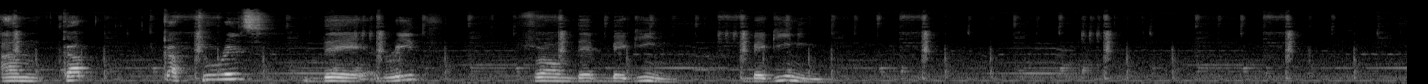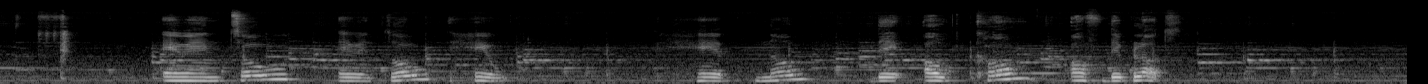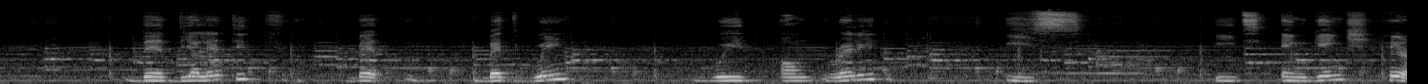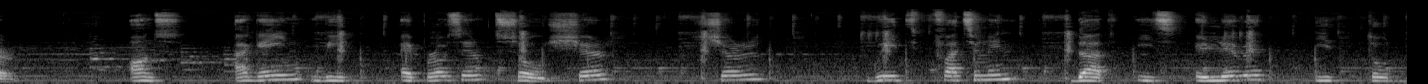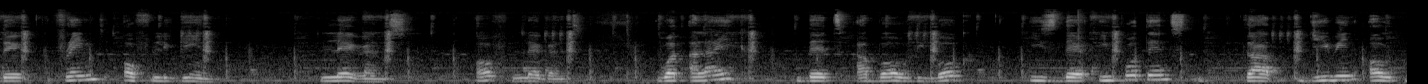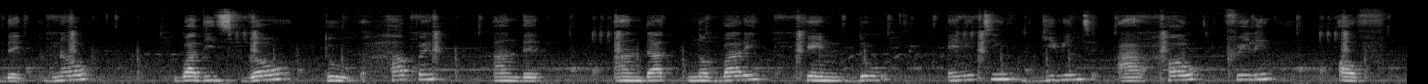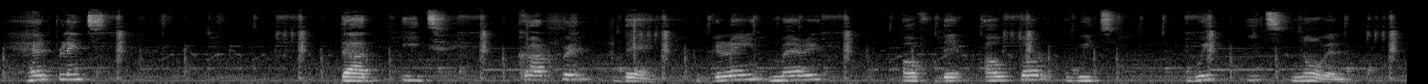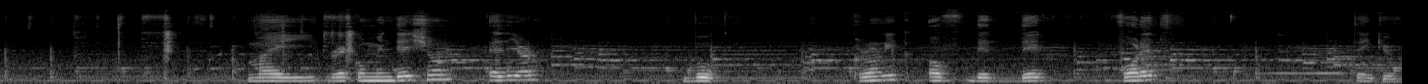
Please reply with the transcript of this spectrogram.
And cap- captures the read from the begin beginning even though even though he had known the outcome of the plot. The dialectic bet between with unreally is it's engaged here. Once again with a process so shared shared with fashion that is elevated to the friend of legend legends of legends. What i like that about the book is the importance that giving out the know what is going to happen and that and that nobody can do anything giving a how feeling of helpless that it carpet the great merit of the author with with its novel. My recommendation earlier book chronic of the dead forest. Thank you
